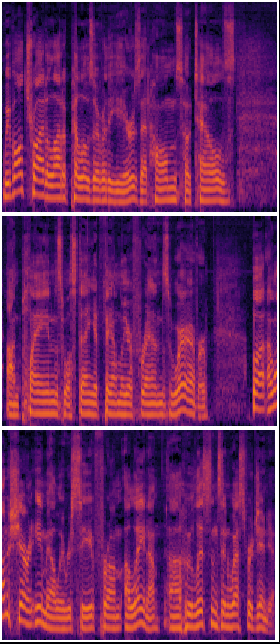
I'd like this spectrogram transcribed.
We've all tried a lot of pillows over the years at homes, hotels, on planes, while staying at family or friends, wherever. But I want to share an email we received from Elena, uh, who listens in West Virginia.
